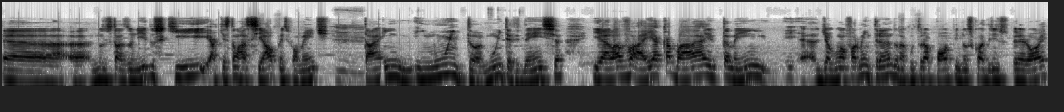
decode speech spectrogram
uh, nos Estados Unidos que a questão racial, principalmente, está uhum. em, em muita, muita evidência e ela vai acabar também, eh, de alguma forma, entrando na cultura pop, nos quadrinhos de super-herói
